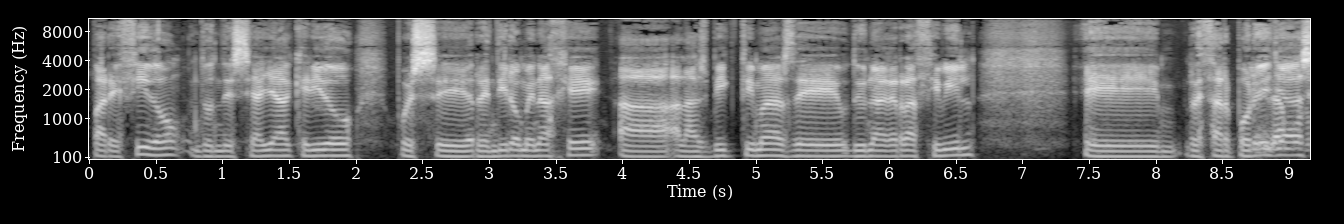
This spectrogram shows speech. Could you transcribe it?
parecido donde se haya querido pues eh, rendir homenaje a, las víctimas de, de, una guerra civil eh, rezar por ellas,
